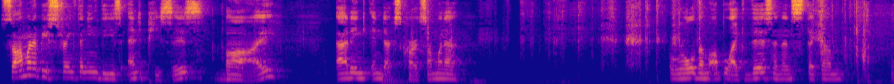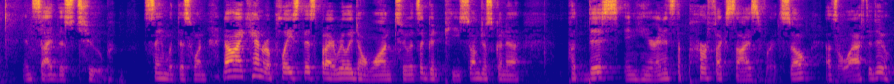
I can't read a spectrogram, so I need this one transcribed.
So I'm to be strengthening these end pieces by adding index cards. So I'm to roll them up like this and then stick them inside this tube. Same with this one. Now I can replace this, but I really don't want to. It's a good piece, so I'm just gonna put this in here, and it's the perfect size for it. So that's all I have to do.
